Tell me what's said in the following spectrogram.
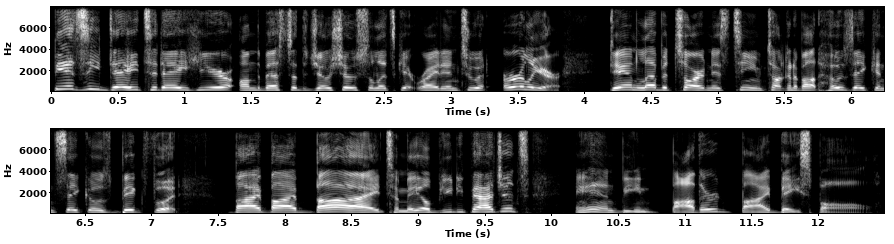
Busy day today here on the Best of the Joe Show, so let's get right into it. Earlier, Dan Le Batard and his team talking about Jose Canseco's Bigfoot. Bye, bye, bye to male beauty pageants and being bothered by baseball.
